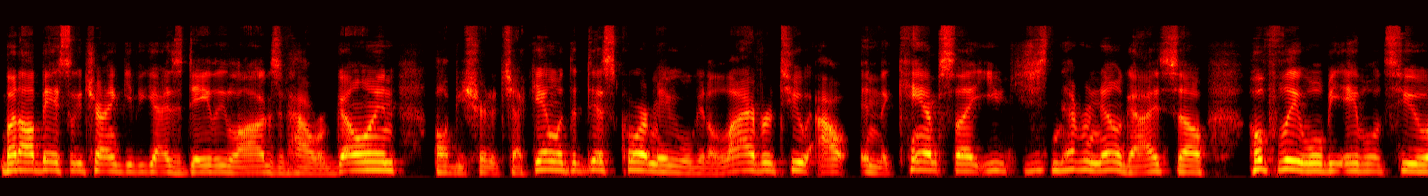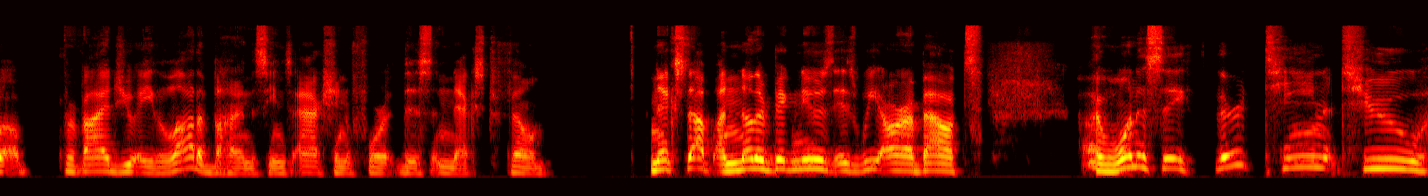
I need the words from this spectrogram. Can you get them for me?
but I'll basically try and give you guys daily logs of how we're going. I'll be sure to check in with the Discord. Maybe we'll get a live or two out in the campsite. You, you just never know, guys. So hopefully we'll be able to uh, provide you a lot of behind the scenes action for this next film. Next up, another big news is we are about, I want to say 13 to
